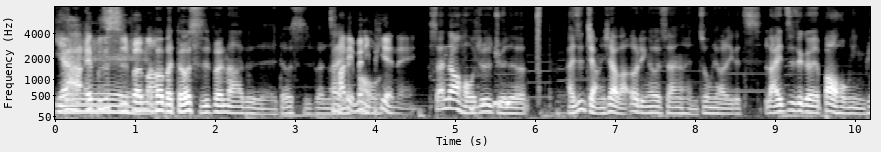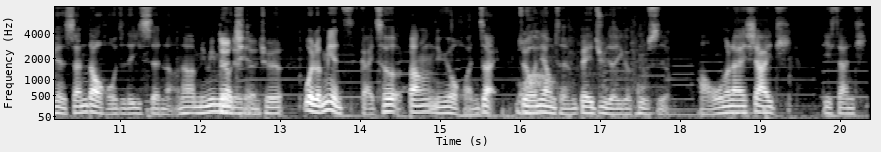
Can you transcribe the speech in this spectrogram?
呀，哎，不是十分吗？不不，得十分啦，对不对？得十分啦，差点被你骗呢。三道猴就是觉得，还是讲一下吧。二零二三很重要的一个词，来自这个爆红影片《三道猴子的一生》啊。那明明没有钱，却为了面子改车帮女友还债，最后酿成悲剧的一个故事。好，我们来下一题，第三题。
